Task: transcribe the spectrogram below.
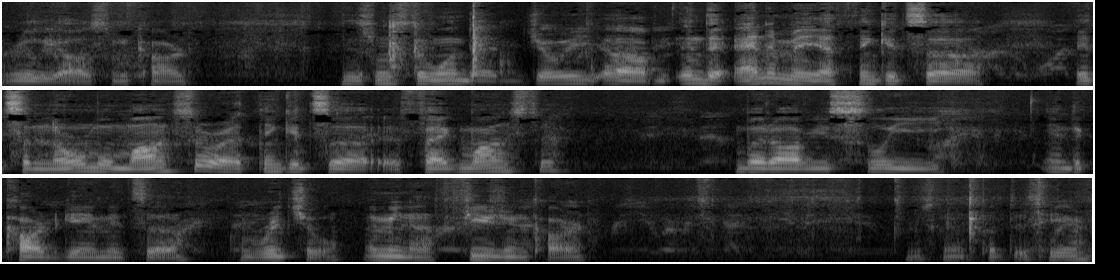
Really awesome card. This one's the one that Joey. Um, in the anime, I think it's a, it's a normal monster, or I think it's a effect monster. But obviously, in the card game, it's a ritual. I mean, a fusion card. I'm just gonna put this here.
